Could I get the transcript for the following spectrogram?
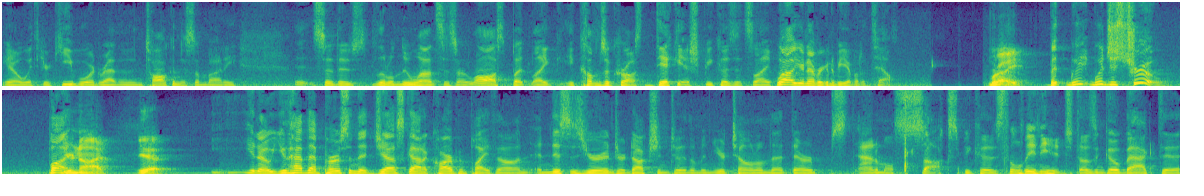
you know with your keyboard rather than talking to somebody Uh, so those little nuances are lost but like it comes across dickish because it's like well you're never going to be able to tell Right. but which is true but You're not. Yeah. you know, you have that person that just got a carpet python, and this is your introduction to them, and you're telling them that their animal sucks because the lineage doesn't go back to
